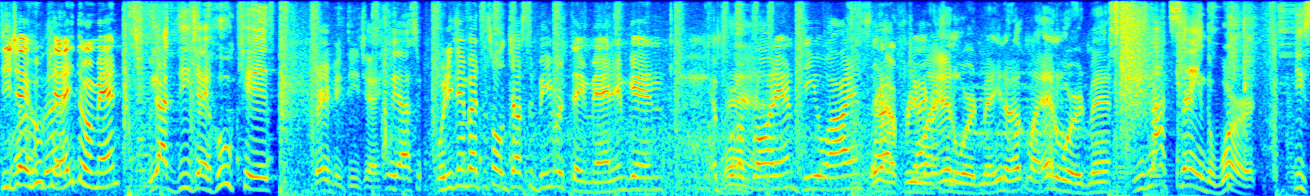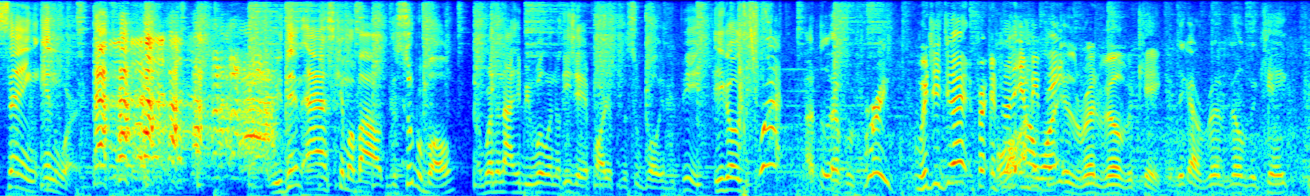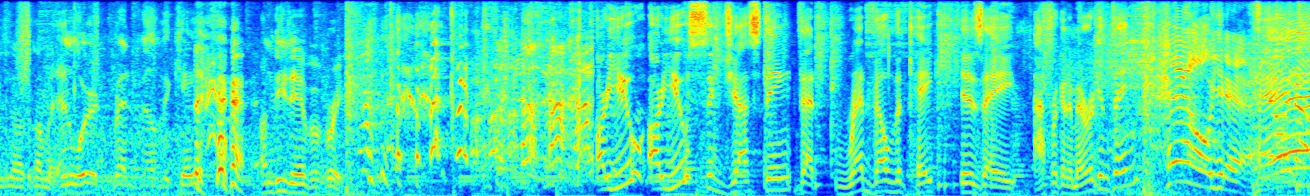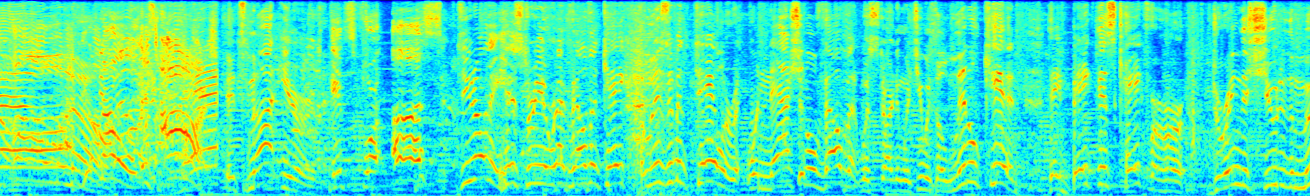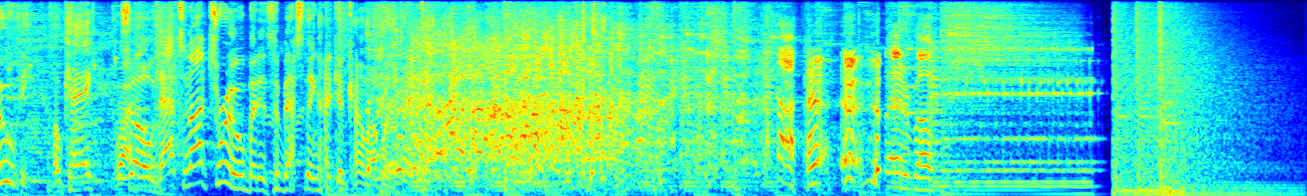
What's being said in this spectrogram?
DJ Whoo Kid, how you doing, man? We got DJ Whoo Kid, very big DJ. We asked him, What do you think about this whole Justin Bieber thing, man? Him getting Man. brought in, DUI and stuff. They gotta free drag my? N-word, man. You know, that's my N-word, man. he's not saying the word, he's saying N-word. we didn't ask him about the Super Bowl and whether or not he'd be willing to DJ a party for the Super Bowl MVP. He goes, what? I do that for free. Would you do it for, for All the I want MVP? is red velvet cake. If they got red velvet cake, you know, it's called an N-word, red velvet cake. I'm DJing for free. Are you are you suggesting that red velvet cake is a African American thing? Hell yeah. It's not yours. It's for us. Do you know the history of red velvet cake? Elizabeth Taylor, when National Velvet was starting, when she was a little kid, they baked this cake for her during the shoot of the movie. Okay, so that's not true, but it's the best thing I could come up with right now. Later, bro.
